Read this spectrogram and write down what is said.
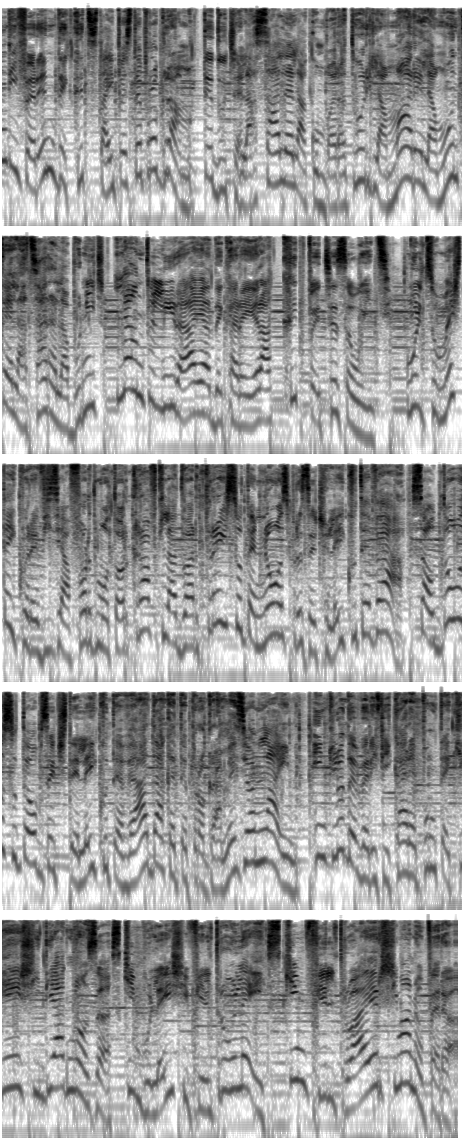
indiferent de cât stai peste program. Te duce la sale, la cumpărături, la mare, la munte, la țară, la bunici, la întâlnirea aia de care era cât pe ce să uiți. Mulțumește-i cu revizia Ford Motorcraft la doar 319 lei cu TVA sau 280 de lei cu TVA dacă te programezi online. Include verificare puncte cheie și diagnoză, schimb ulei și filtru ulei, schimb filtru aer și manoperă.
